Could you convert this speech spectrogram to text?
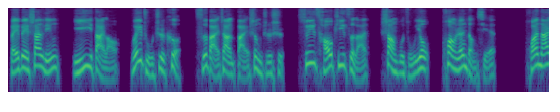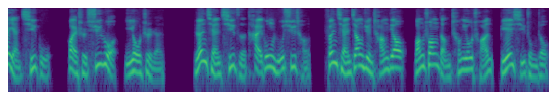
北背山陵，以逸待劳，为主治客。此百战百胜之势，虽曹丕自来，尚不足忧，况人等邪？桓乃掩其骨，外事虚弱，以诱致人。人遣其子太公如虚城，分遣将军长雕、王双等乘游船，别袭中州。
